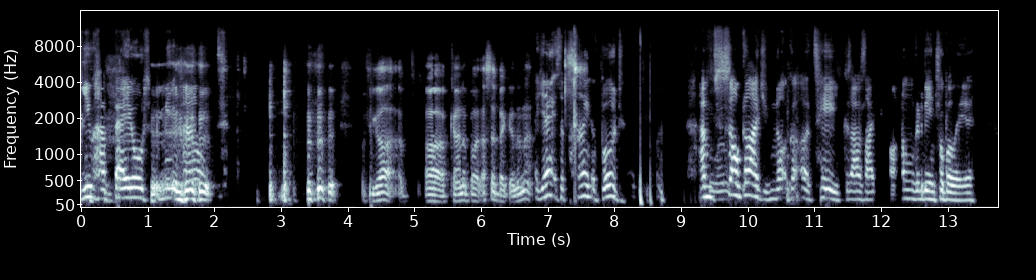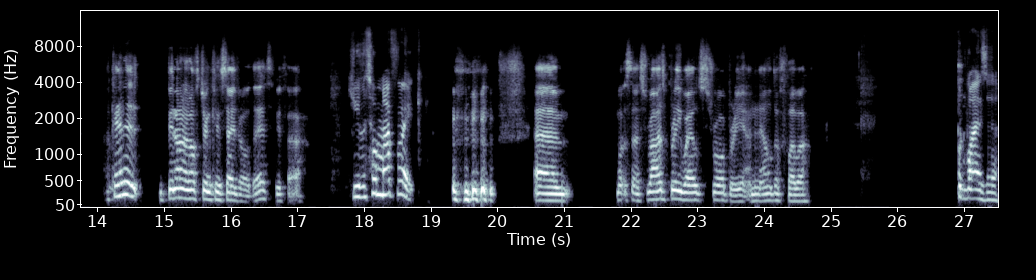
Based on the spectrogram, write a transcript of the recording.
you have bailed me out. Have you got a oh, can of bud? That's a big one, isn't it? Yeah, it's a pint of bud. I'm Wow. so glad you've not got a tea because I was like, "Oh, I'm going to be in trouble here. I've kind of been on and off drinking cider all day, to be fair. You little maverick. um, what's this? Raspberry, wild strawberry, and elderflower. Budweiser.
